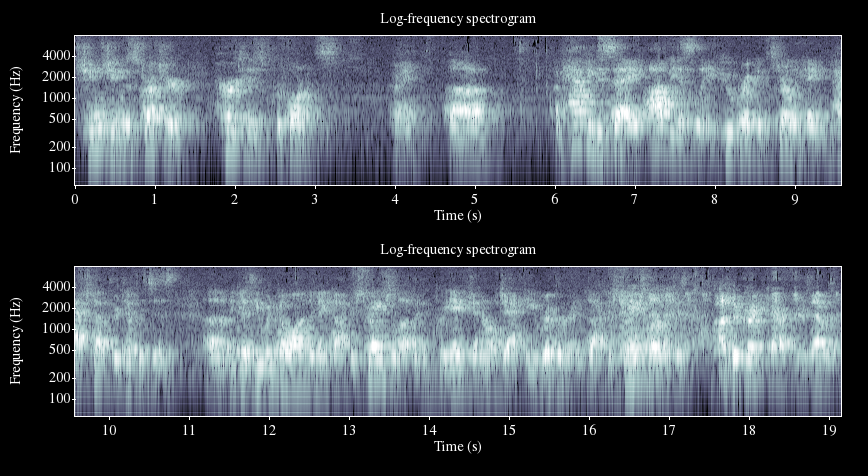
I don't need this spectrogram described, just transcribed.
changing the structure hurt his performance. Right? Um, I'm happy to say, obviously, Kubrick and Sterling Hayden patched up their differences uh, because he would go on to make Doctor Strangelove and create General Jack D. Ripper in Doctor Strangelove, which is one of the great characters ever.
